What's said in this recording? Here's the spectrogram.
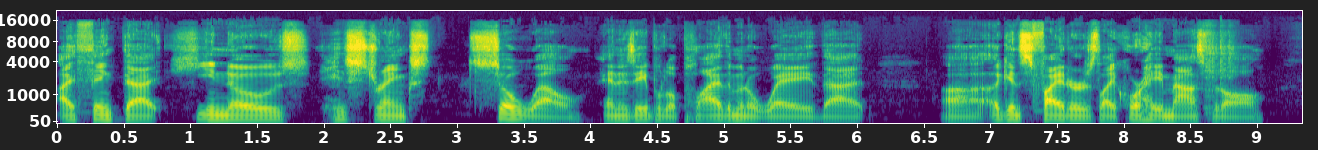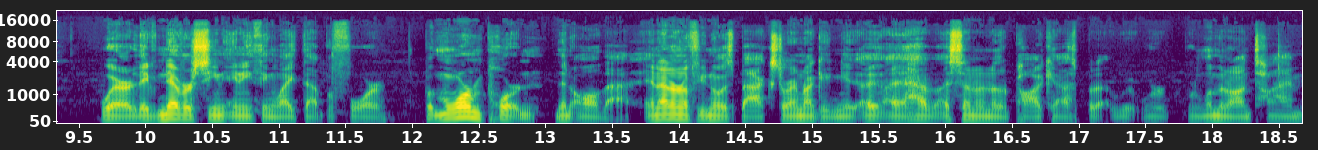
I think that he knows his strengths so well and is able to apply them in a way that uh, against fighters like Jorge Masvidal, where they've never seen anything like that before. But more important than all that, and I don't know if you know his backstory. I'm not getting it. I, I have I sent another podcast, but we're, we're, we're limited on time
